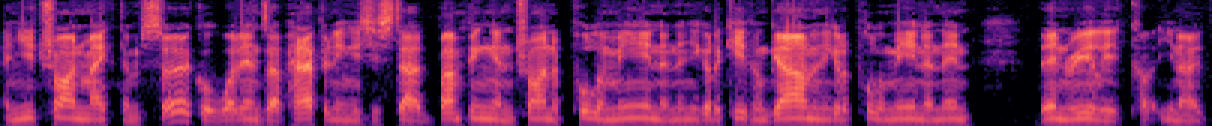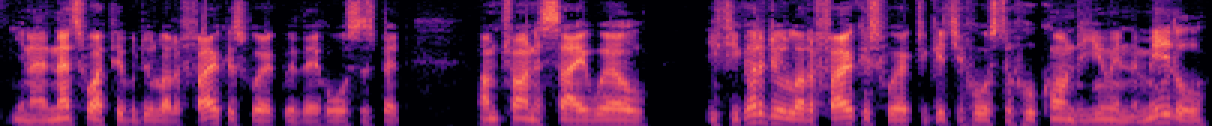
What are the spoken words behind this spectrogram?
and you try and make them circle, what ends up happening is you start bumping and trying to pull them in, and then you've got to keep them going, and you've got to pull them in, and then then really it you know you know, and that's why people do a lot of focus work with their horses, but I'm trying to say, well, if you've got to do a lot of focus work to get your horse to hook onto you in the middle,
